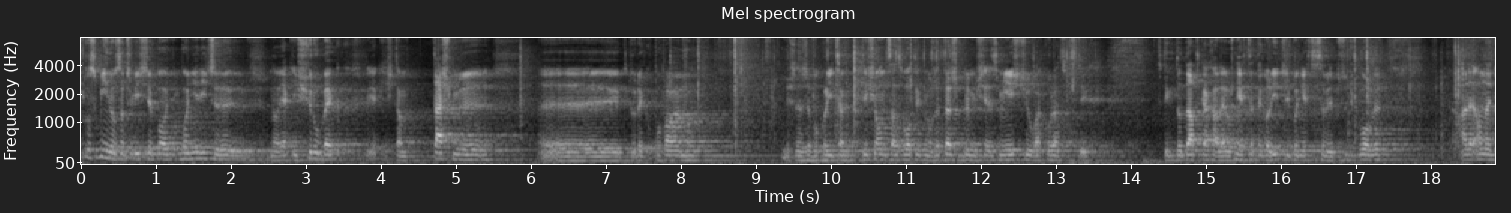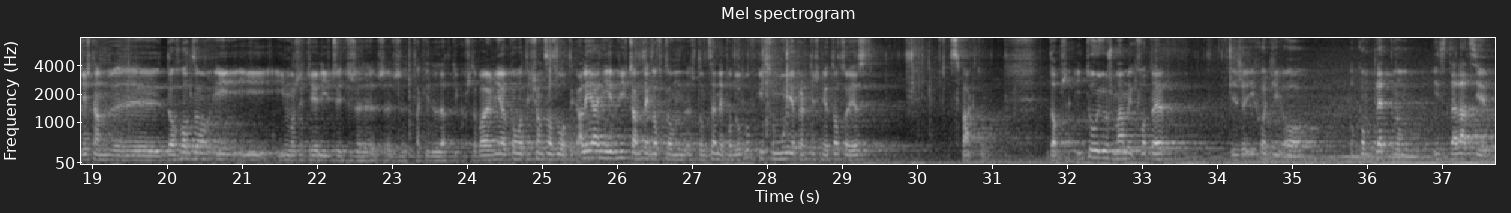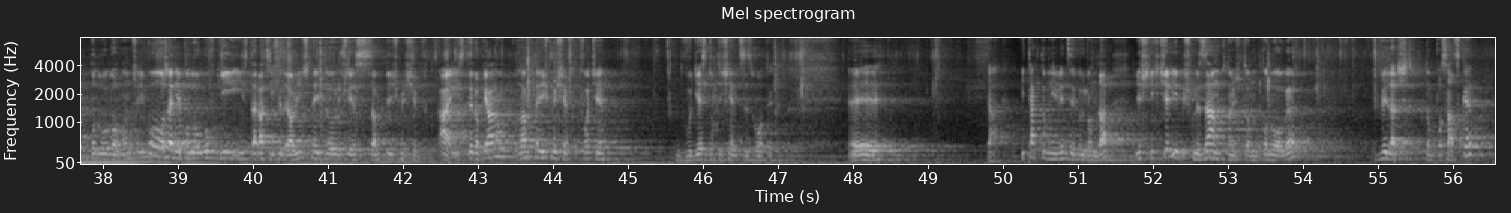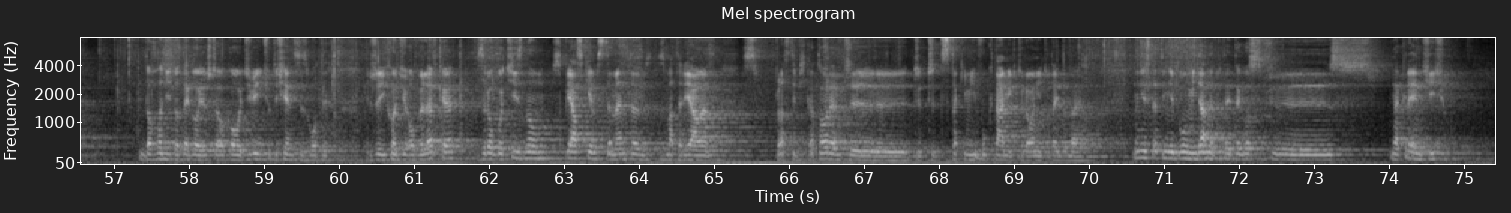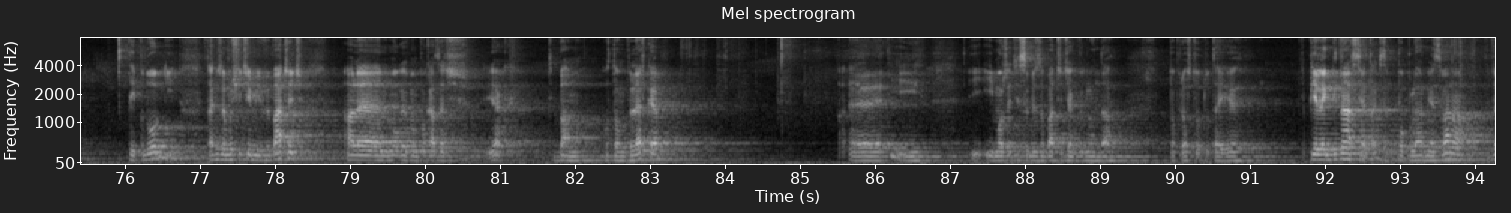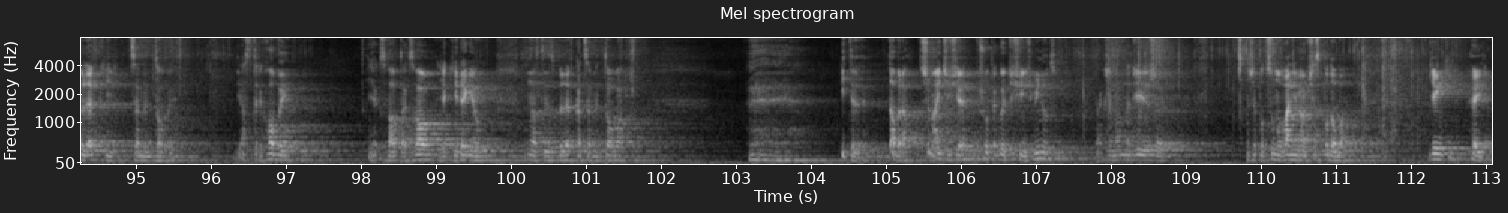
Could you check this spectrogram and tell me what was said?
Plus minus oczywiście, bo, bo nie liczy no, jakichś śrubek, jakichś tam taśmy, yy, które kupowałem. Myślę, że w okolicach 1000 zł może też bym się zmieścił akurat w tych, w tych dodatkach, ale już nie chcę tego liczyć, bo nie chcę sobie psuć głowy. Ale one gdzieś tam yy, dochodzą i, i, i możecie liczyć, że, że, że takie dodatki kosztowały mnie około 1000 zł. Ale ja nie wliczam tego w tą, w tą cenę podłogówki, sumuję praktycznie to, co jest z faktur. Dobrze, i tu już mamy kwotę, jeżeli chodzi o, o kompletną instalację podłogową, czyli położenie podłogówki i instalacji hydraulicznej, to już jest, zamknęliśmy się, w, a i styropianu, zamknęliśmy się w kwocie 20 tysięcy złotych. Yy, tak, i tak to mniej więcej wygląda. Jeśli chcielibyśmy zamknąć tą podłogę, wylać tą posadzkę, Dochodzi do tego jeszcze około 9 tysięcy złotych, jeżeli chodzi o wylewkę z robocizną, z piaskiem, z cementem, z materiałem, plastyfikatorem czy, czy, czy z takimi włóknami, które oni tutaj dodają. No niestety nie było mi dane tutaj tego z, z, nakręcić, tej podłogi, także musicie mi wybaczyć. ale mogę Wam pokazać, jak dbam o tą wylewkę. E, I, i, I możecie sobie zobaczyć, jak wygląda po prostu tutaj e, pielęgnacja, tak popularnie zwana, wylewki cementowej, jastrychowej. Jak zwał, tak zwał, jaki region. U nas to jest wylewka cementowa. Eee, I tyle. Dobra, trzymajcie się. Wyszło tego 10 minut. Także mam nadzieję, że, że podsumowanie Wam się spodoba. Dzięki. Hej.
